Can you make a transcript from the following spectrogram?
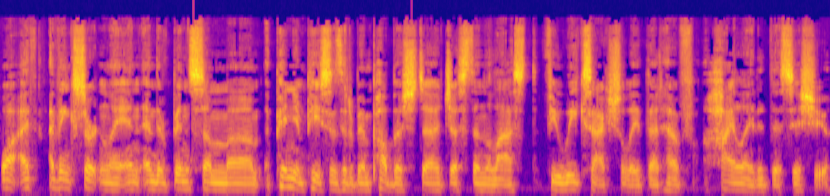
Well, I, th- I, think certainly, and, and there have been some um, opinion pieces that have been published uh, just in the last few weeks, actually, that have highlighted this issue.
